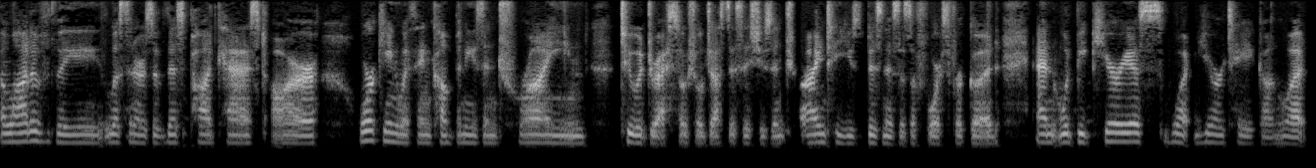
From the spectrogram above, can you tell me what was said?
a lot of the listeners of this podcast are working within companies and trying to address social justice issues and trying to use business as a force for good. And would be curious what your take on what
